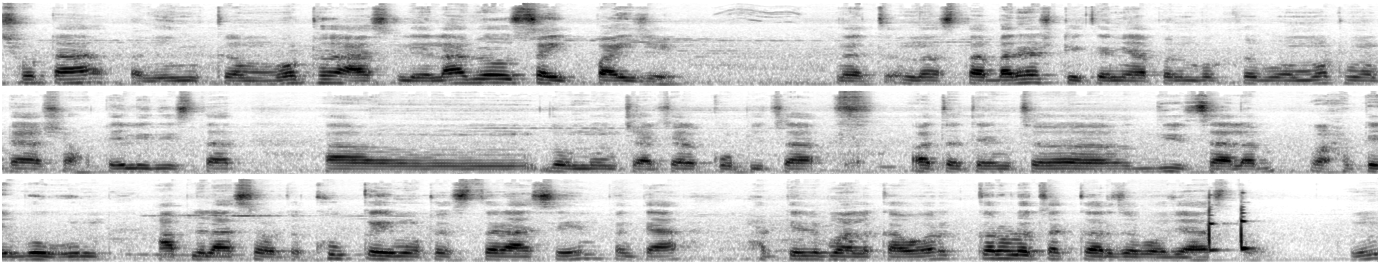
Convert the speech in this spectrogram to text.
छोटा पण इन्कम मोठं असलेला व्यावसायिक पाहिजे. नच नसता. बऱ्याच ठिकाणी आपण बघतो मोठमोठ्या अशा हॉटेली दिसतात. दोन दोन चार चार कोटीचा आता त्यांचं दिवसाला हॉटेल बघून आपल्याला असं वाटतं खूप काही मोठं स्थळ असेल पण त्या हॉटेल मालकावर करोडोचा कर्ज बोजा असतो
